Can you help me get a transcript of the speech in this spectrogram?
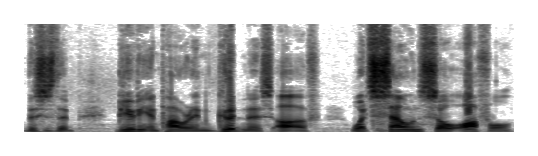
This is the beauty and power and goodness of what sounds so awful,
